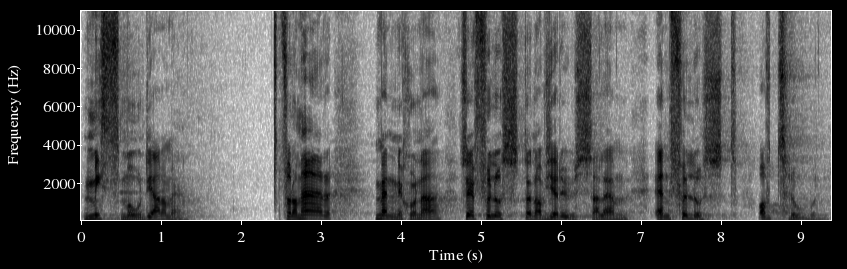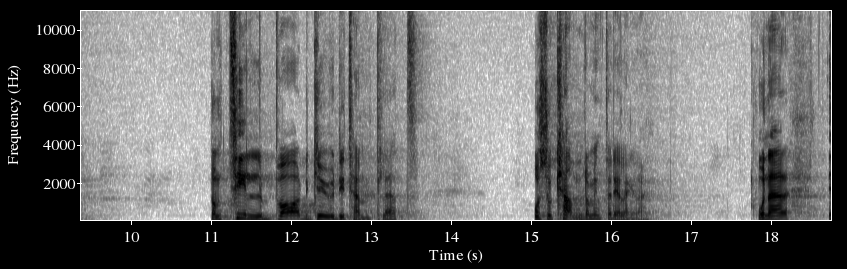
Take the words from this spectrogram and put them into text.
missmodiga de är. För de här människorna så är förlusten av Jerusalem en förlust av tron. De tillbad Gud i templet, och så kan de inte det längre. Och när, i,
